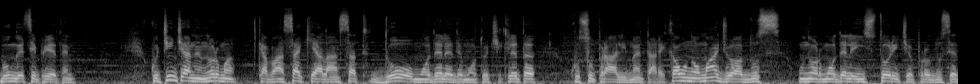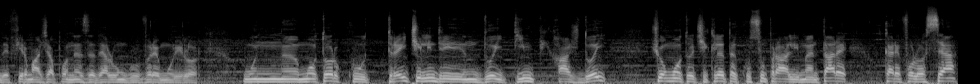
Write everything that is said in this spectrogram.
Bun găsit, prieteni! Cu 5 ani în urmă, Kawasaki a lansat două modele de motocicletă cu supraalimentare, ca un omagiu adus unor modele istorice produse de firma japoneză de-a lungul vremurilor. Un uh, motor cu 3 cilindri în 2 timpi H2 și o motocicletă cu supraalimentare care folosea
